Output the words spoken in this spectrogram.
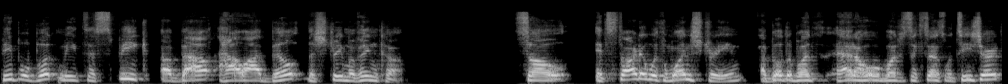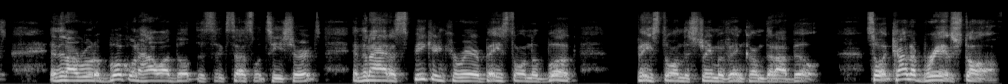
people booked me to speak about how I built the stream of income. So it started with one stream. I built a bunch, had a whole bunch of success with t-shirts, and then I wrote a book on how I built the success with t-shirts, and then I had a speaking career based on the book, based on the stream of income that I built. So it kind of branched off.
